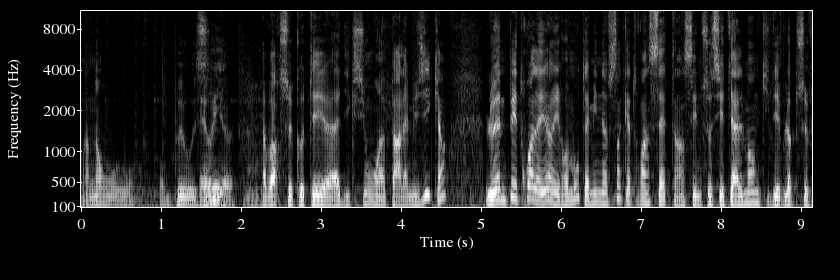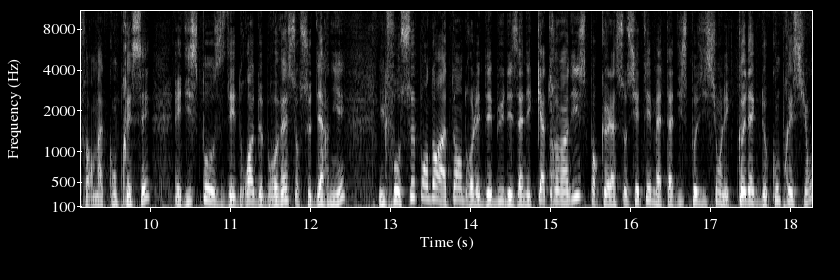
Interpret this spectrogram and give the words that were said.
Maintenant, on, on peut aussi Ben oui. euh, avoir ce côté euh, addiction euh, par la musique. hein. Le MP3 d'ailleurs, il remonte à 1987. hein. C'est une société allemande qui développe ce format compressé et dispose des droits de brevet sur ce dernier. Il faut cependant attendre les débuts des années 90 pour que la société mette à disposition les codecs de compression.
